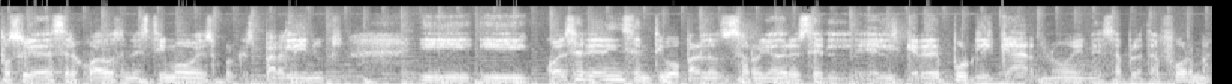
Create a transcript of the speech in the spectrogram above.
posibilidad de ser jugados en SteamOS porque es para Linux y, cuál sería el incentivo para los desarrolladores el, querer publicar ¿no? en esa plataforma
